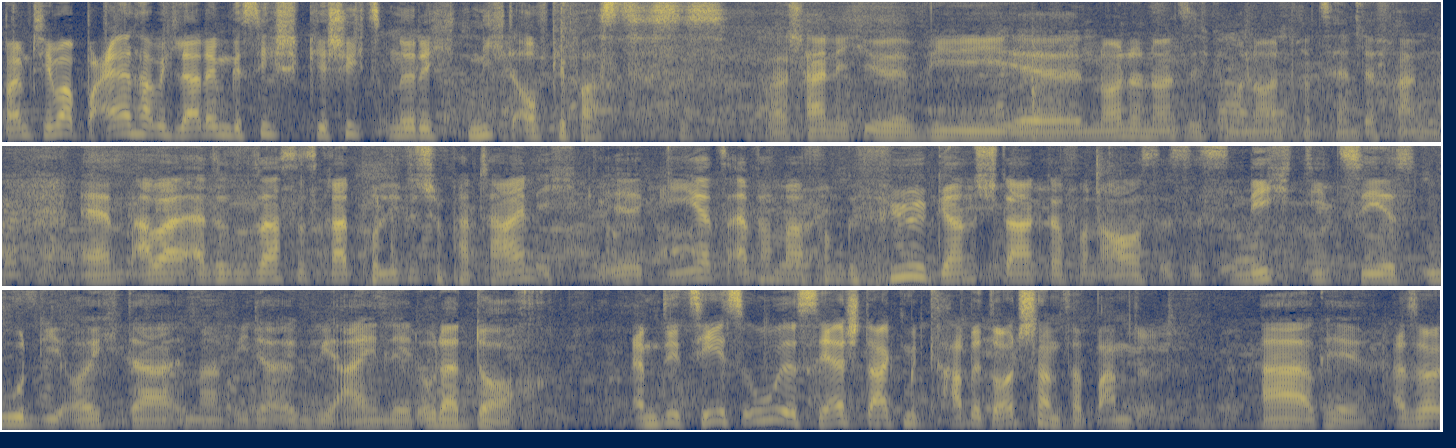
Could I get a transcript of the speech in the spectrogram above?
Beim Thema Bayern habe ich leider im Gesicht- Geschichtsunterricht nicht aufgepasst. Das ist Wahrscheinlich äh, wie äh, 99,9 Prozent der Franken. Ähm, aber also du sagst es gerade politische Parteien. Ich äh, gehe jetzt einfach mal vom Gefühl ganz stark davon aus, es ist nicht die CSU, die euch da immer wieder irgendwie einlädt. Oder doch? ähm, die CSU ist sehr stark mit Kabel Deutschland verbandelt. Ah, okay. Also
